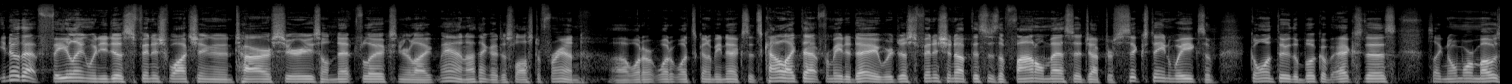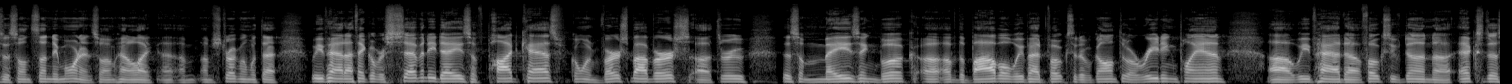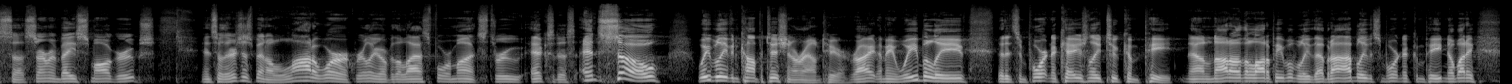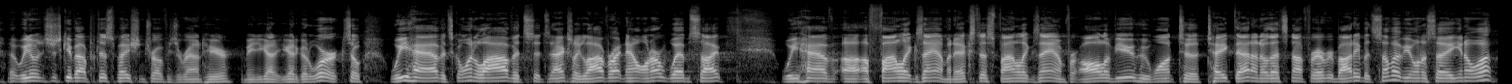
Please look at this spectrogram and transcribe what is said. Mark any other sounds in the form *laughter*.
You know that feeling when you just finish watching an entire series on Netflix and you're like, man, I think I just lost a friend. Uh, what, are, what what's going to be next? It's kind of like that for me today. We're just finishing up. This is the final message after 16 weeks of going through the book of Exodus. It's like no more Moses on Sunday morning, so I'm kind of like, uh, I'm, I'm struggling with that. We've had, I think, over 70 days of podcasts going verse by verse uh, through this amazing book uh, of the Bible. We've had folks that have gone through a reading plan. Uh, we've had uh, folks who've done Exodus sermon based small groups. And so there's just been a lot of work really over the last four months through Exodus. And so we believe in competition around here, right? I mean, we believe that it's important occasionally to compete. Now, not a lot of people believe that, but I believe it's important to compete. Nobody, uh, we don't just give out participation trophies around here. I mean, you got you got to go to work. So we have, it's going live. It's, it's actually live right now on our website we have a, a, final exam, an Exodus final exam for all of you who want to take that. I know that's not for everybody, but some of you want to say, you know what?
